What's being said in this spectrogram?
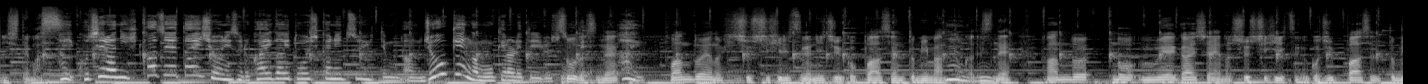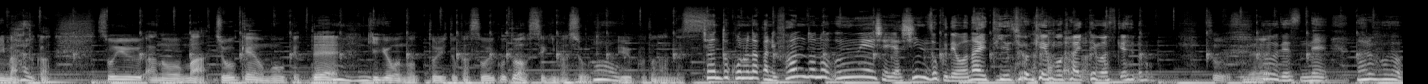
にしてます、はい、こちらに非課税対象にする海外投資家についてもあの条件が設けられているそうで。そうですね。はい、ファンドへの出資比率が25%未満とかですね、ファンドの運営会社への出資比率が50%未満とか、そういうあの、まあ、条件を設けて、うんうん。企業乗っ取りとかそういうことは防ぎましょうということなんです。ちゃんとこの中にファンドの運営者や親族ではないという条件も書いてますけれどもそうですそうねですね。なるほど。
